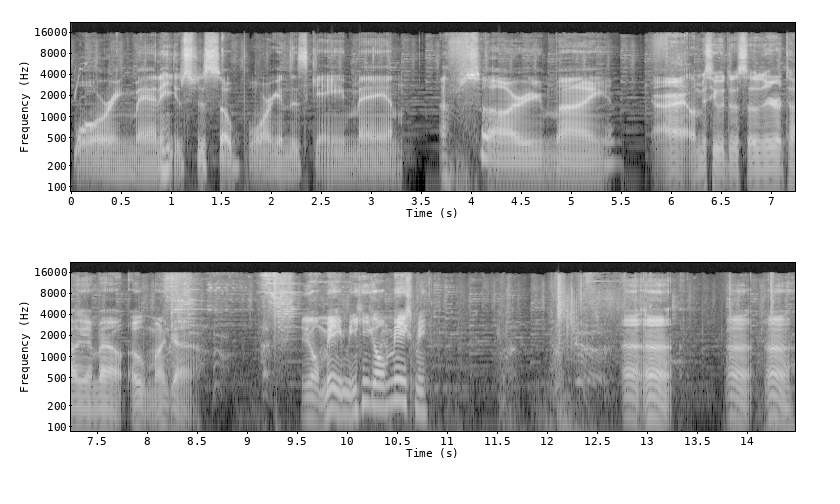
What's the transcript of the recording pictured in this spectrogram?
boring, man. He's just so boring in this game, man. I'm sorry, man. All right, let me see what this is you're talking about. Oh my god. He gonna make me. He gonna mix me. Uh, uh, uh, uh.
